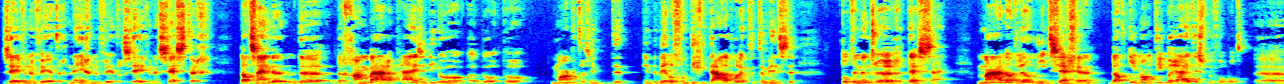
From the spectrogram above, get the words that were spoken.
47, 49, 67. Dat zijn de, de, de gangbare prijzen die door, door, door marketers in de, in de wereld van digitale producten tenminste tot in een treurige test zijn. Maar dat wil niet zeggen dat iemand die bereid is bijvoorbeeld, uh,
